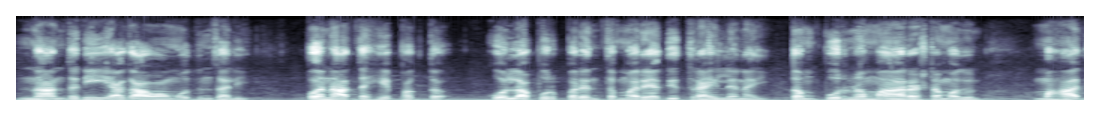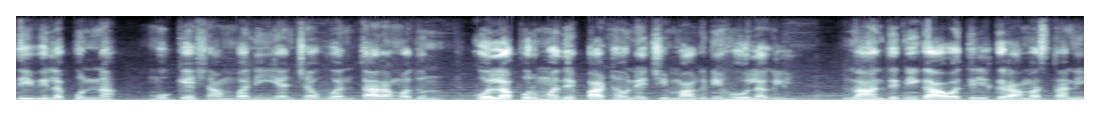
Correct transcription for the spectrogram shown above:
नांदणी या गावामधून झाली. पण आता हे फक्त कोल्हापूरपर्यंत मर्यादित राहिलं नाही. संपूर्ण महाराष्ट्रामधून महादेवीला पुन्हा मुकेश अंबानी यांच्या वनतारामधून कोल्हापूरमध्ये पाठवण्याची मागणी होऊ लागली. नांदिनी गावातील ग्रामस्थांनी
